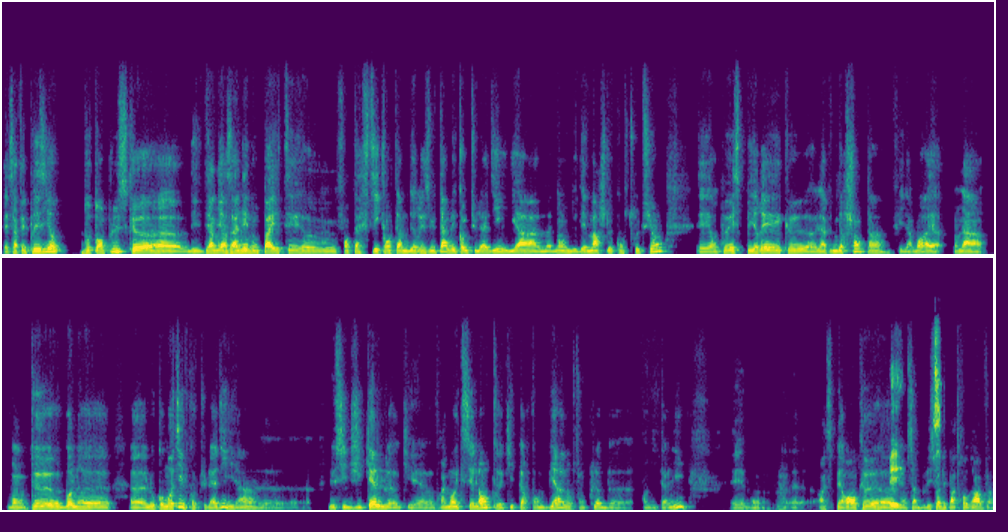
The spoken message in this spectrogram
Et ça fait plaisir, d'autant plus que euh, les dernières années n'ont pas été euh, fantastiques en termes de résultats, mais comme tu l'as dit, il y a maintenant une démarche de construction et on peut espérer que euh, l'avenir chante, hein, finalement. on a bon, deux bonnes locomotives, comme tu l'as dit. Hein, Lucille qui est vraiment excellente, qui performe bien dans son club en Italie. Et bon, euh, en espérant que euh, sa blessure n'est pas trop grave.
